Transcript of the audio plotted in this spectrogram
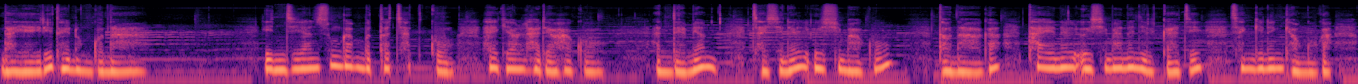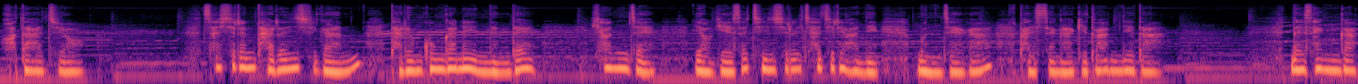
나의 일이 되는구나. 인지한 순간부터 찾고 해결하려 하고 안 되면 자신을 의심하고 더 나아가 타인을 의심하는 일까지 생기는 경우가 허다하지요. 사실은 다른 시간, 다른 공간에 있는데 현재 여기에서 진실을 찾으려 하니 문제가 발생하기도 합니다. 내 생각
